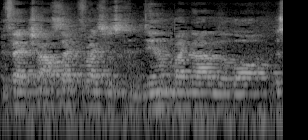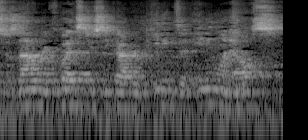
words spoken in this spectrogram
In fact, child sacrifice was condemned by God in the law. This was not a request you see God repeating to anyone else.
